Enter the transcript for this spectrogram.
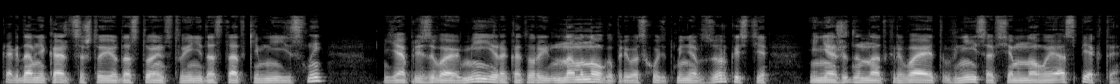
Когда мне кажется, что ее достоинства и недостатки мне ясны, — я призываю Мейера, который намного превосходит меня в зоркости и неожиданно открывает в ней совсем новые аспекты.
